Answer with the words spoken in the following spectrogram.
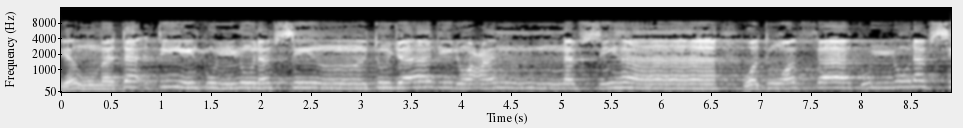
يوم تأتي كل نفس تجادل عن نفسها وتوفى كل نفس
